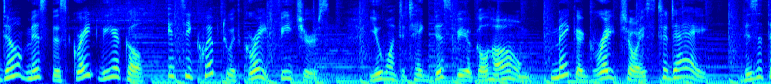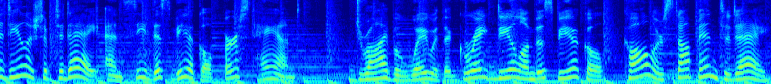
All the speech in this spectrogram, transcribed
Don't miss this great vehicle. It's equipped with great features. You'll want to take this vehicle home. Make a great choice today. Visit the dealership today and see this vehicle firsthand. Drive away with a great deal on this vehicle. Call or stop in today.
